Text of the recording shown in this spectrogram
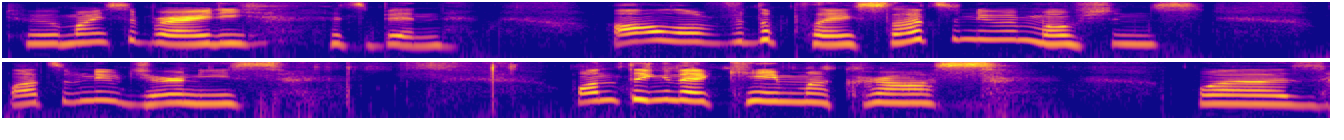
to my sobriety, it's been all over the place. Lots of new emotions, lots of new journeys. One thing that came across was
